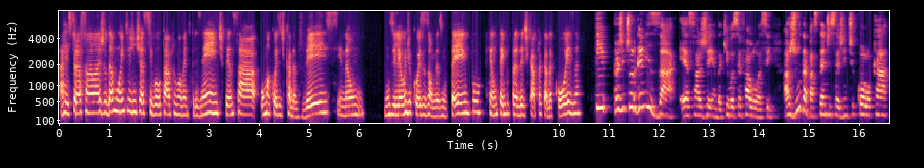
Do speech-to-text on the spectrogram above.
A respiração ela ajuda muito a gente a se voltar para o momento presente, pensar uma coisa de cada vez e não um zilhão de coisas ao mesmo tempo, ter um tempo para dedicar para cada coisa. E para a gente organizar essa agenda que você falou, assim, ajuda bastante se a gente colocar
